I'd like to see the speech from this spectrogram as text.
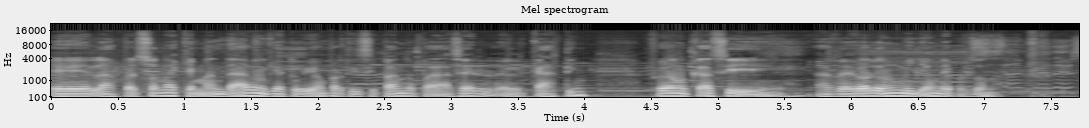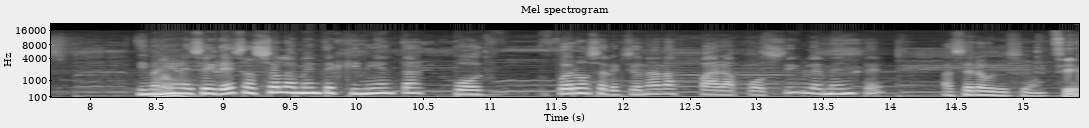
eh, las personas que mandaban, que estuvieron participando para hacer el casting, fueron casi alrededor de un millón de personas. Imagínense, y de esas solamente 500 fueron seleccionadas para posiblemente hacer audición. Sí,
